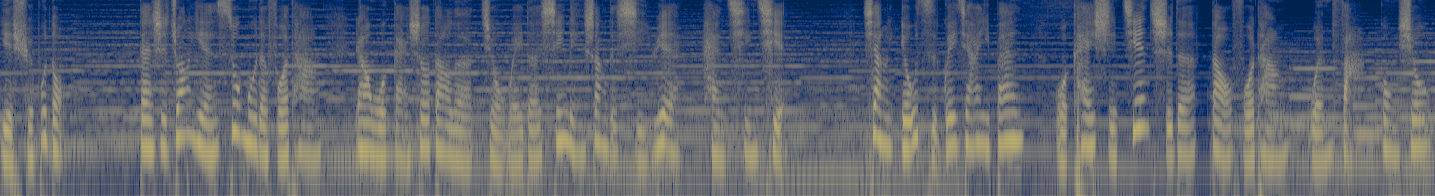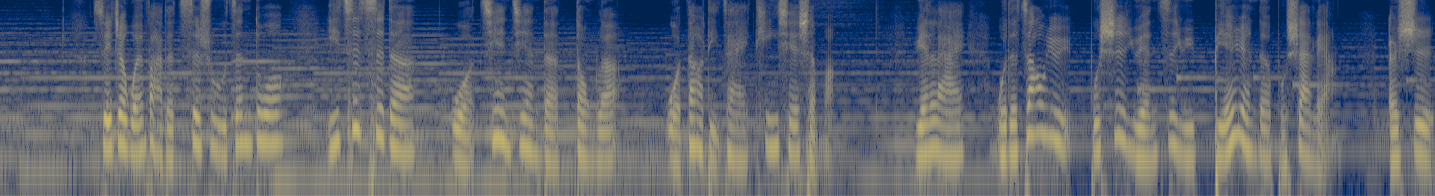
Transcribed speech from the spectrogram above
也学不懂，但是庄严肃穆的佛堂让我感受到了久违的心灵上的喜悦和亲切，像游子归家一般。我开始坚持的到佛堂闻法共修，随着闻法的次数增多，一次次的。我渐渐地懂了，我到底在听些什么。原来我的遭遇不是源自于别人的不善良，而是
